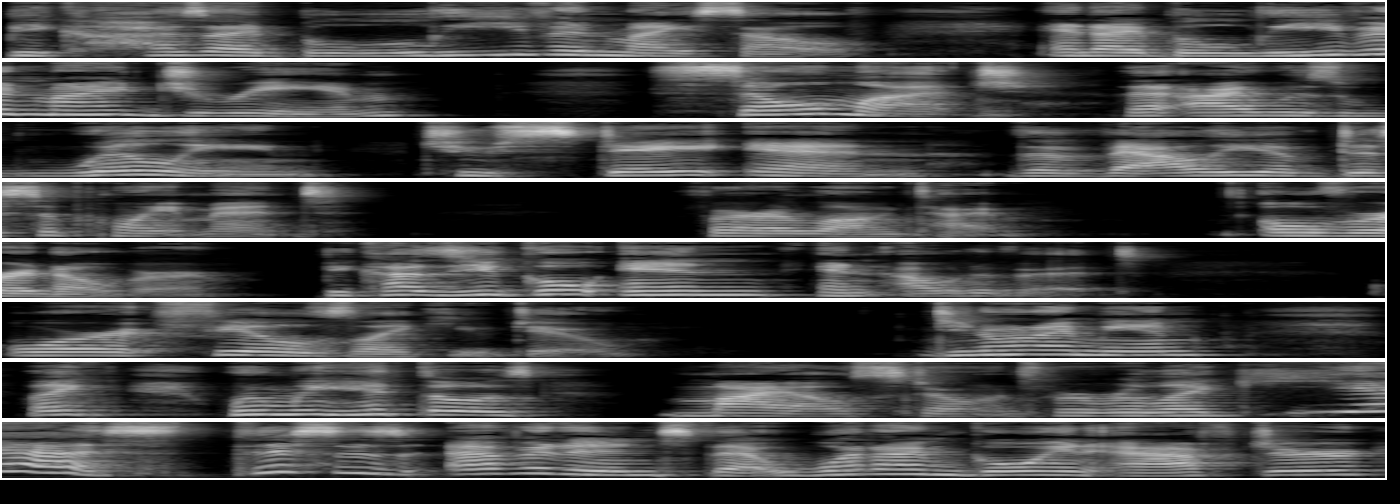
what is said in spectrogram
because I believe in myself and I believe in my dream so much that I was willing to stay in the valley of disappointment for a long time, over and over, because you go in and out of it, or it feels like you do. Do you know what I mean? Like when we hit those milestones where we're like, yes, this is evidence that what I'm going after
